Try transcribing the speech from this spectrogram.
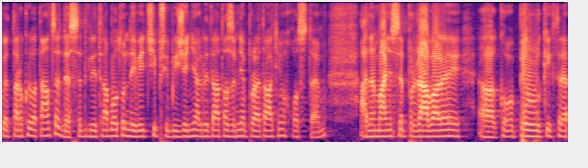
května roku 1910, kdy teda bylo to největší přiblížení a kdy teda ta země proletala tím chvostem a normálně se prodávaly uh, pilulky, které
